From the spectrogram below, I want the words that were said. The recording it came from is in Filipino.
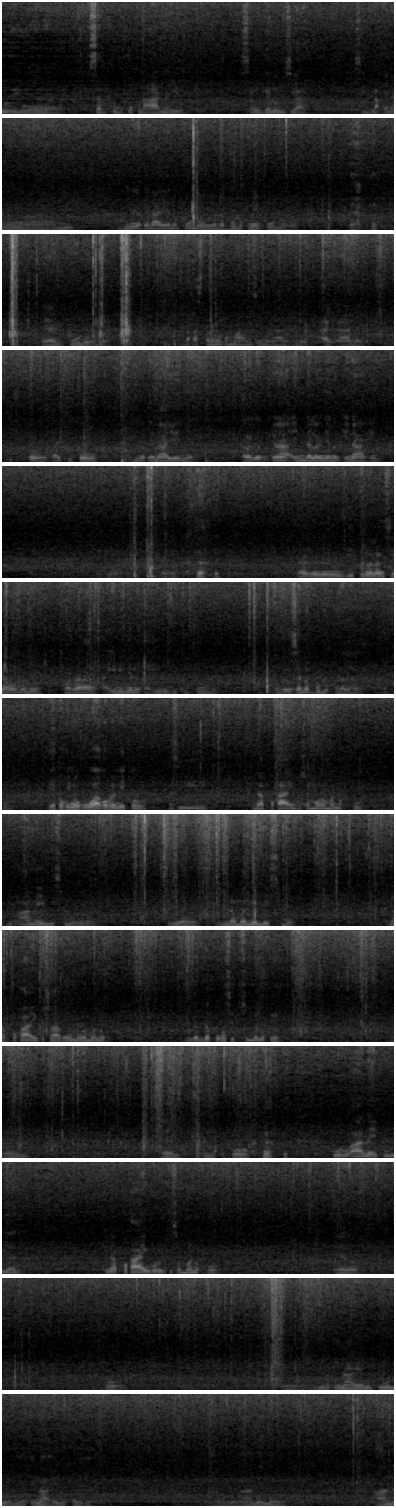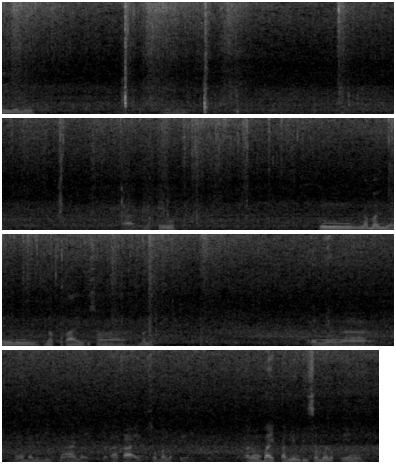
Ito yung uh, isang tumpok na anay. Oh. Isang ganun siya. Kasi laki na ng uh, niyog. Hindi na kinaya ng puno. Yan, nabulok na yung puno. Oh. Ayan, puno niya. Lakas talaga kumain siya ng ano, ay anay. Ito, kahit ito, hindi na kinaya niya. Talagang kinain na lang niya ng kinain. Talagang dito na lang siya ano, para kainin niya ng kainin dito puno. Hanggang sa nabulok na lang. Ito, ito kinukuha ko rin ito kasi pinapakain ko sa mga manok ko. Yung anay mismo. Yan. Ayan, yung laman niya mismo. Pinapakain ko sa aking mga manok. Ang ganda po kasi ito sa manok eh. Ayan. Ayan, ang laki po. Puro anay po yan. Pinapakain ko rin ito sa manok ko. Ayan o. Oh. Ayan, hindi na kinaya ng puno niya. Kinain na talaga. Ayan yung anay niya. oh. Anay yan o. Ah, laki o. Yung laman niya, yun yung napakain ko sa manok. Ganyang ah, mga maliliit na anay. Nakakain ko sa manok yan. Anong vitamin din sa manok yan eh.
